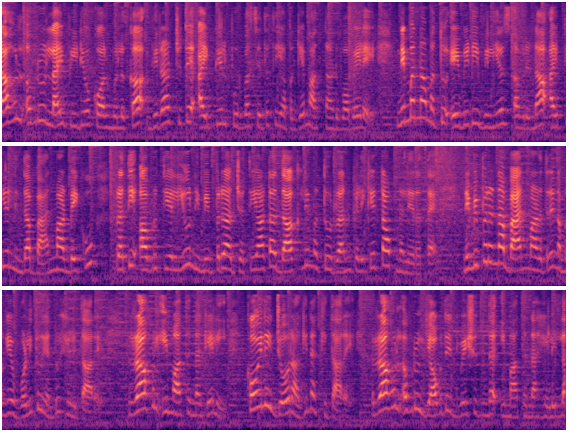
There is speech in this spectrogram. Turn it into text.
ರಾಹುಲ್ ಅವರು ಲೈವ್ ವಿಡಿಯೋ ಕಾಲ್ ಮೂಲಕ ವಿರಾಟ್ ಜೊತೆ ಐಪಿಎಲ್ ಪೂರ್ವ ಸಿದ್ಧತೆಯ ಬಗ್ಗೆ ಮಾತನಾಡುವ ವೇಳೆ ನಿಮ್ಮನ್ನ ಮತ್ತು ಎಬಿಡಿ ವಿಲಿಯರ್ಸ್ ಅವರನ್ನ ಐಪಿಎಲ್ನಿಂದ ಬ್ಯಾನ್ ಮಾಡಬೇಕು. ಪ್ರತಿ ಆವೃತ್ತಿಯಲ್ಲಿಯೂ ನಿಮ್ಮಿಬ್ಬರ ಜತೆಯಾಟ ದಾಖಲೆ ಮತ್ತು ರನ್ ರನ್ಗಳಿಗೆ ಟಾಪ್ನಲ್ಲಿರುತ್ತೆ. ನಿಮ್ಮಿಬ್ಬರನ್ನ ಬ್ಯಾನ್ ಮಾಡಿದ್ರೆ ನಮಗೆ ಒಳಿತು ಎಂದು ಹೇಳಿದ್ದಾರೆ. ರಾಹುಲ್ ಈ ಮಾತನ್ನ ಕೇಳಿ ಕೊಹ್ಲಿ ಜೋರಾಗಿ ನಕ್ಕಿದ್ದಾರೆ. ರಾಹುಲ್ ಅವರು ಯಾವುದೇ ದ್ವೇಷದಿಂದ ಈ ಮಾತನ್ನ ಹೇಳಿಲ್ಲ.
